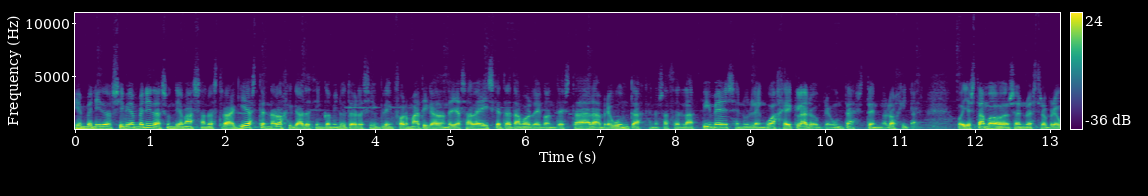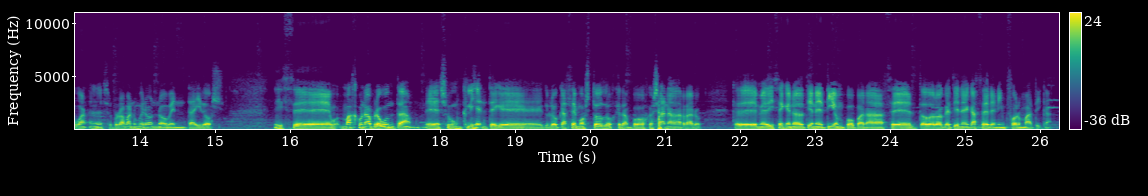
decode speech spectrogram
Bienvenidos y bienvenidas un día más a nuestras guías tecnológicas de 5 minutos de simple informática, donde ya sabéis que tratamos de contestar a preguntas que nos hacen las pymes en un lenguaje claro, preguntas tecnológicas. Hoy estamos en nuestro, en nuestro programa número 92. Dice, más que una pregunta, es un cliente que lo que hacemos todos, que tampoco sea nada raro, que me dice que no tiene tiempo para hacer todo lo que tiene que hacer en informática.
